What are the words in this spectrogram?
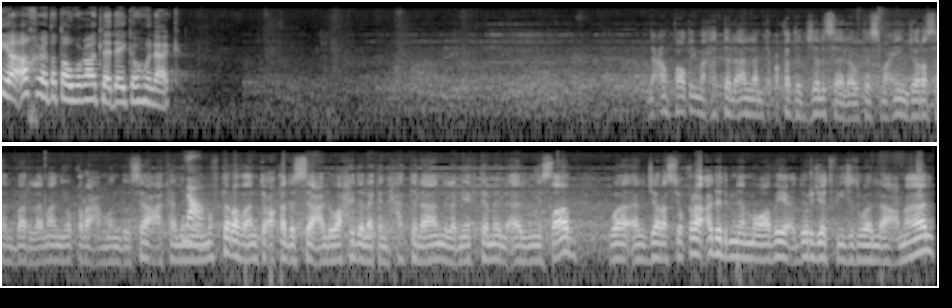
هي آخر التطورات لديك هناك؟ نعم فاطمة حتى الآن لم تعقد الجلسة لو تسمعين جرس البرلمان يقرع منذ ساعة كان نعم. من المفترض أن تعقد الساعة الواحدة لكن حتى الآن لم يكتمل النصاب والجرس يقرع عدد من المواضيع درجت في جدول الأعمال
